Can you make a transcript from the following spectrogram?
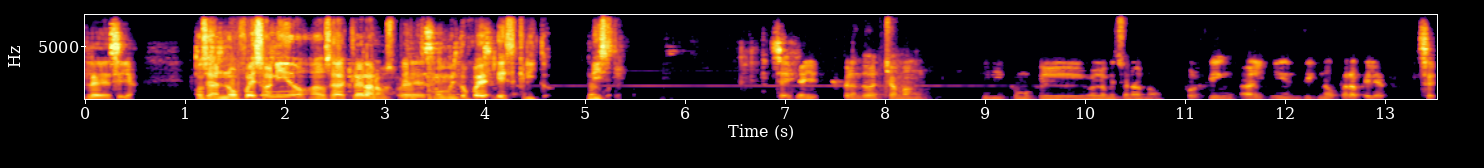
le decía. O sea, no fue sonido, o sea, aclaramos, en ese momento fue escrito. Listo. Sí. esperando al chamán y como que lo mencionó, ¿no? Por fin alguien digno para pelear. Sí.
